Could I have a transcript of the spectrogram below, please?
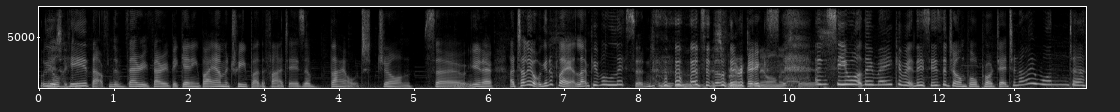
Well, you'll hear that from the very, very beginning. But I am intrigued by the fact it is about Jon. So, Mhm. you know, I tell you what, we're going to play it. Let people listen Mhm. to the It's lyrics and see what they make of it. This is the Jon Paul Project, and I wonder.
